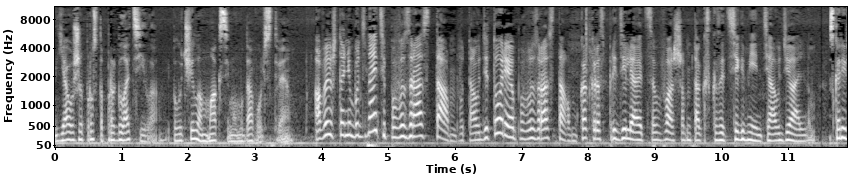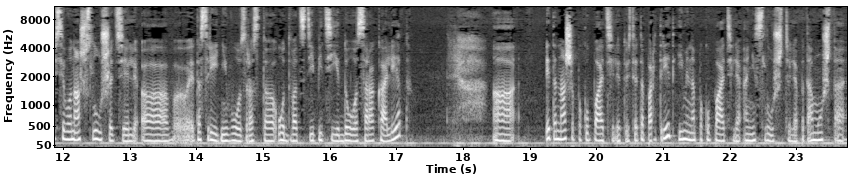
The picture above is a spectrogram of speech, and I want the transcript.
я уже просто проглотила и получила максимум удовольствия. А вы что-нибудь знаете по возрастам? Вот аудитория по возрастам, как распределяется в вашем, так сказать, сегменте аудиальном? Скорее всего, наш слушатель, э, это средний возраст э, от 25 до 40 лет. А, это наши покупатели, то есть это портрет именно покупателя, а не слушателя, потому что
